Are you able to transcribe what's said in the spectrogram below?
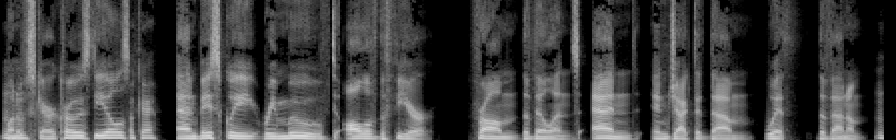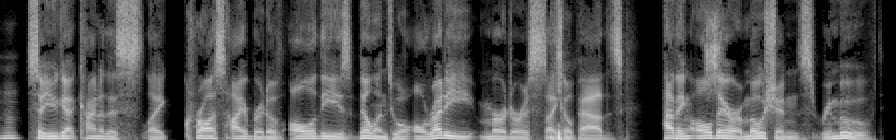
one of Scarecrow's deals, Okay. and basically removed all of the fear from the villains and injected them with the venom. Mm-hmm. So you get kind of this like cross hybrid of all of these villains who are already murderous psychopaths having all their emotions removed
